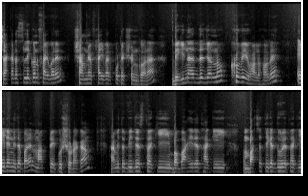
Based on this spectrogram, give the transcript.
চাকাটা সিলিকন ফাইবারের সামনে ফাইবার প্রোটেকশন করা। বিগিনারদের জন্য খুবই ভালো হবে। এইটা নিতে পারেন মাত্র একুশশো টাকা। আমি তো বিদেশ থাকি বা বাইরে থাকি, বাচ্চা থেকে দূরে থাকি,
